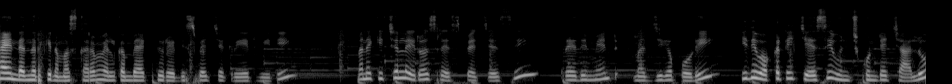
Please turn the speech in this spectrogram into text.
హాయ్ అండి అందరికీ నమస్కారం. Welcome back to ready speech creativity. మన కిచెన్లో ఈరోజు రెసిపీ వచ్చేసి రెడీమేడ్ మజ్జిగ పొడి. ఇది ఒకటి చేసి ఉంచుకుంటే చాలు.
